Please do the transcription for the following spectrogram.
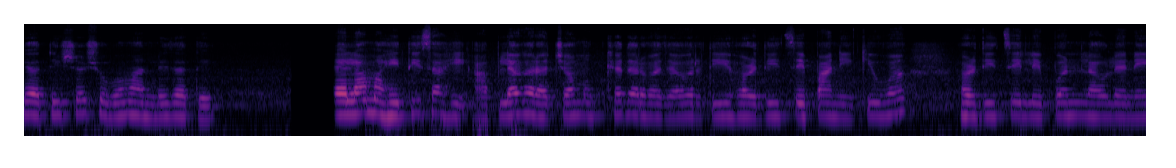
हे अतिशय शुभ मानले जाते. आपल्याला माहितीच आहे. आपल्या घराच्या मुख्य दरवाजावरती हळदीचे पाणी किंवा हळदीचे लेपन लावल्याने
